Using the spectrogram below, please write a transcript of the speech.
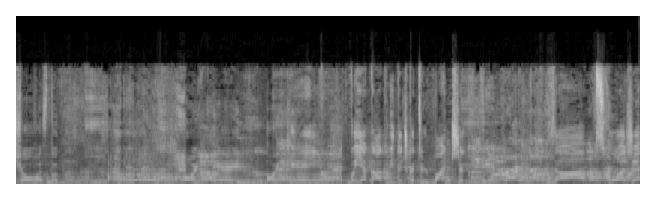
Що у вас тут? Окей, окей. Ви яка квіточка? Тюльпанчик? Да, схоже.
